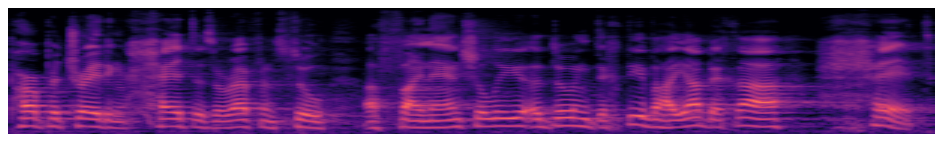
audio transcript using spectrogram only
perpetrating het is a reference to uh, financially doing dichtiv haya becha het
